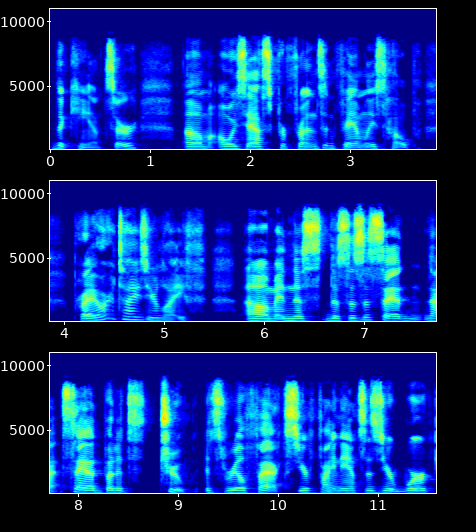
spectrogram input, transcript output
the cancer. Um, always ask for friends and family's help. Prioritize your life. Um, and this this is a sad, not sad, but it's true. It's real facts. Your finances, your work,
